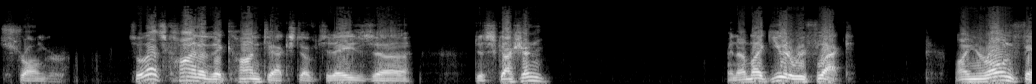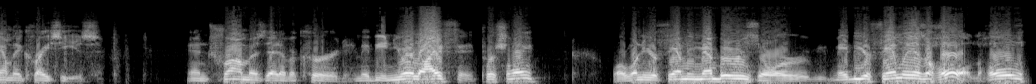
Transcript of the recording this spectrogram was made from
stronger. So that's kind of the context of today's uh, discussion. And I'd like you to reflect on your own family crises and traumas that have occurred, maybe in your life personally, or one of your family members, or maybe your family as a whole, the whole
